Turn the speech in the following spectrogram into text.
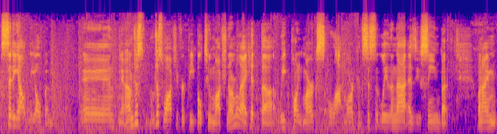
sitting out in the open. And yeah, I'm just just watching for people too much. Normally I hit the weak point marks a lot more consistently than that, as you've seen, but when I'm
